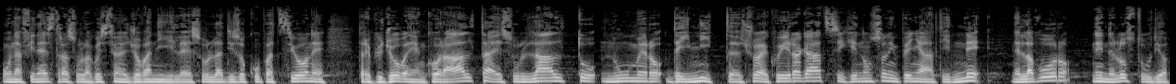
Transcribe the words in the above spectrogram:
una finestra sulla questione giovanile, sulla disoccupazione tra i più giovani ancora alta e sull'alto numero dei NIT, cioè quei ragazzi che non sono impegnati né nel lavoro né nello studio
